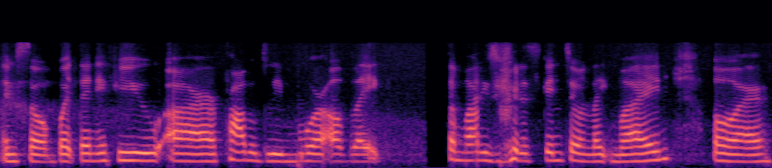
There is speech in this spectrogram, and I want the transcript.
And so, but then if you are probably more of like somebody's with a skin tone like mine, or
